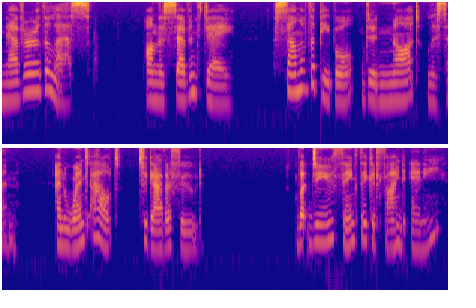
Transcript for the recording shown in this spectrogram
Nevertheless, on the seventh day, some of the people did not listen and went out to gather food. But do you think they could find any?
